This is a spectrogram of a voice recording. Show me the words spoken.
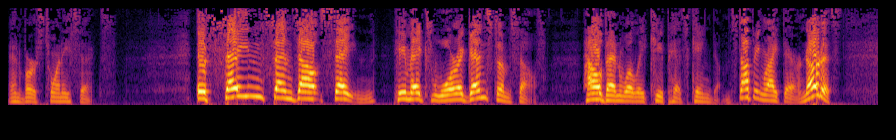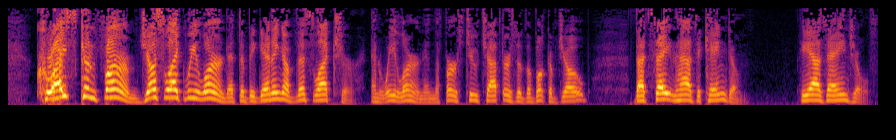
in verse 26, if Satan sends out Satan, he makes war against himself. How then will he keep his kingdom? Stopping right there. Notice, Christ confirmed, just like we learned at the beginning of this lecture, and we learn in the first two chapters of the book of Job, that Satan has a kingdom. He has angels.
